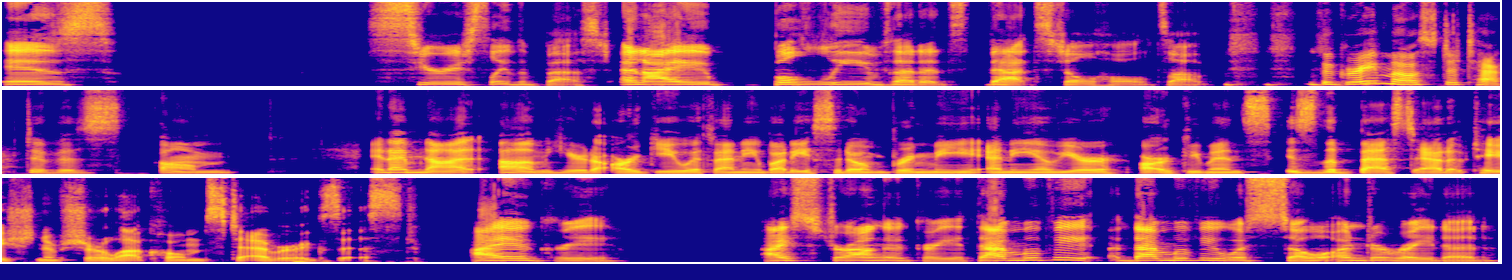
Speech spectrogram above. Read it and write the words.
is seriously the best. And I believe that it's that still holds up. the great mouse detective is um and i'm not um here to argue with anybody so don't bring me any of your arguments is the best adaptation of sherlock holmes to ever exist I agree. I strong agree. That movie that movie was so underrated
